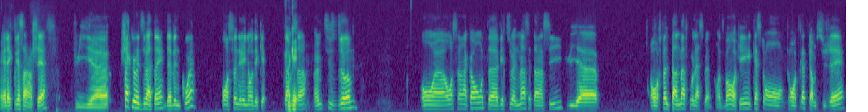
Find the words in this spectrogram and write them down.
rédactrice en chef. Puis chaque lundi matin, devine quoi? On se fait une réunion d'équipe. Comme ça, un petit Zoom, euh, on, se rencontre virtuellement ces temps-ci, puis on se fait le plan de match pour la semaine. On dit, bon, OK, qu'est-ce qu'on traite comme sujet?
